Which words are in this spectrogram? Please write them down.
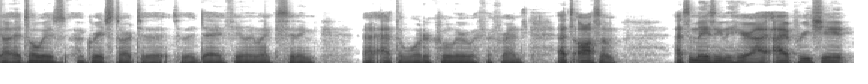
Uh, it's always a great start to to the day, feeling like sitting at the water cooler with the friends. That's awesome. That's amazing to hear. I, I appreciate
